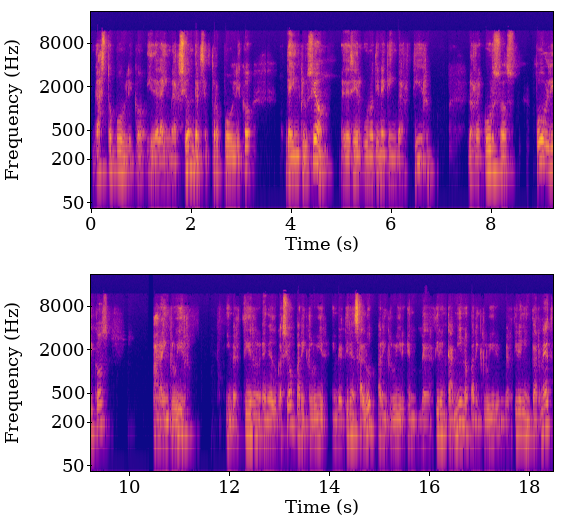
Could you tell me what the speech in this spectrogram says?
gasto público y de la inversión del sector público de inclusión. Es decir, uno tiene que invertir los recursos públicos para incluir, invertir en educación para incluir, invertir en salud para incluir, invertir en caminos para incluir, invertir en Internet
